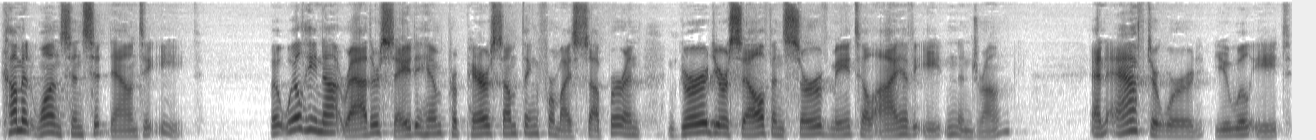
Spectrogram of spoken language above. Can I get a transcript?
Come at once and sit down to eat. But will he not rather say to him, Prepare something for my supper, and gird yourself and serve me till I have eaten and drunk? And afterward you will eat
